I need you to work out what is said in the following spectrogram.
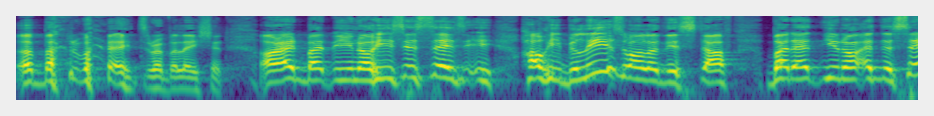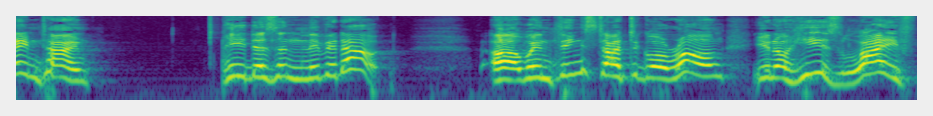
Uh, but it's Revelation, all right? But, you know, he just says how he believes all all of this stuff, but at, you know, at the same time, he doesn't live it out. Uh, when things start to go wrong, you know, his life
